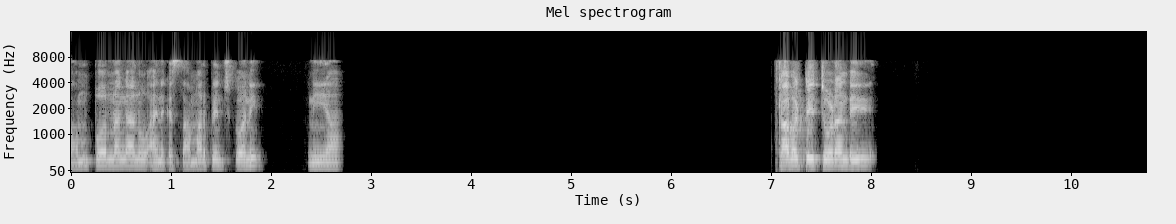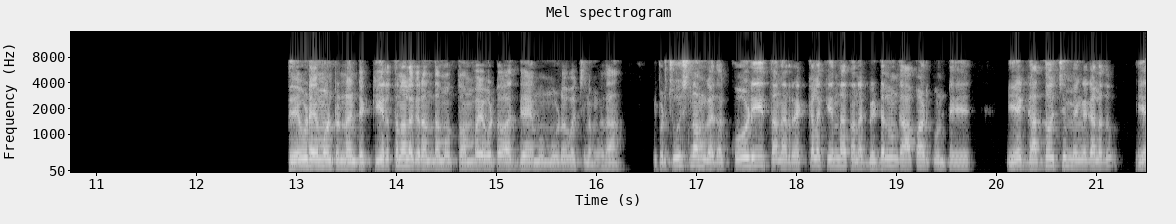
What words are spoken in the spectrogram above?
సంపూర్ణంగా నువ్వు ఆయనకి సమర్పించుకొని నీ కాబట్టి చూడండి దేవుడు ఏమంటుండంటే కీర్తనల గ్రంథము తొంభై ఒకటో అధ్యాయము మూడో వచ్చినాం కదా. ఇప్పుడు చూసినాం కదా కోడి తన రెక్కల కింద తన బిడ్డలను కాపాడుకుంటే ఏ గద్ద వచ్చి మింగగలదు? ఏ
